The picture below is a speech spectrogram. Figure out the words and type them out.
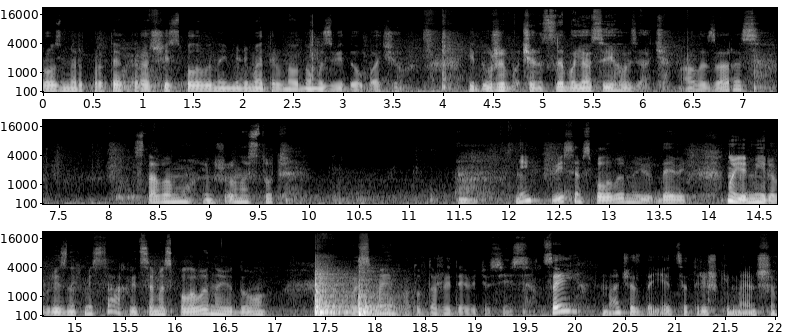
розмір протектора 6,5 мм на одному з відео бачив. І дуже через це боявся його взяти. Але зараз ставимо, і що у нас тут? Ні, 8,5, 9. Ну, я міряв в різних місцях від 7,5 до 8, а тут навіть 9 ось є. Цей, наче здається, трішки меншим.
